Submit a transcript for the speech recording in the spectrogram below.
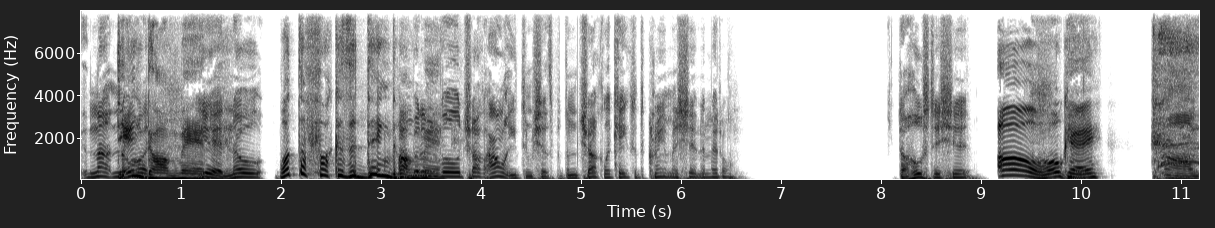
a no, no, Ding like- dong man. Yeah, no. What the fuck is a ding dong man? little chocolate? I don't eat them shits, but them chocolate cakes with the cream and shit in the middle. The hostess shit. Oh, okay. Um,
